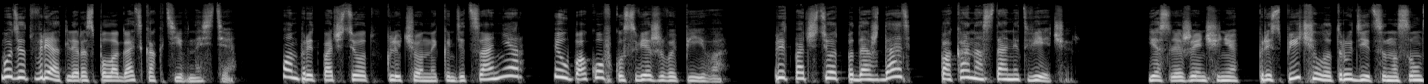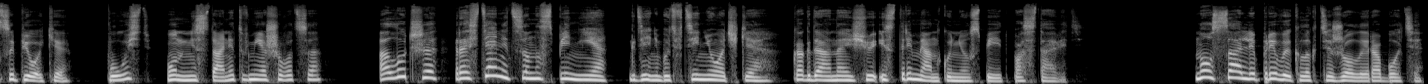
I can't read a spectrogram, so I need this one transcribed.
будет вряд ли располагать к активности. Он предпочтет включенный кондиционер и упаковку свежего пива. Предпочтет подождать, пока настанет вечер. Если женщине приспичило трудиться на солнцепёке, пусть он не станет вмешиваться. А лучше растянется на спине, где-нибудь в тенечке, когда она еще и стремянку не успеет поставить. Но Салли привыкла к тяжелой работе,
